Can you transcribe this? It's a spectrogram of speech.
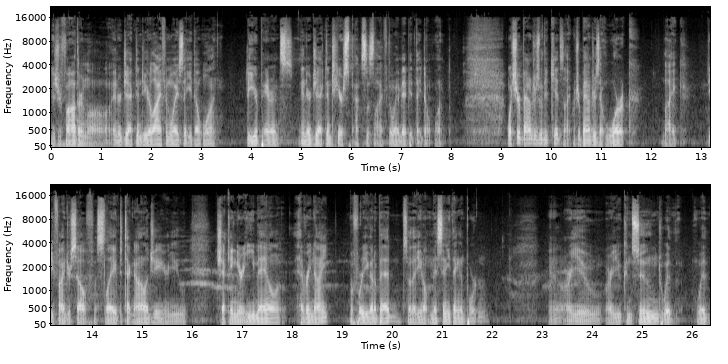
Does your father in law interject into your life in ways that you don't want? Do your parents interject into your spouse's life the way maybe they don't want? What's your boundaries with your kids like? What's your boundaries at work like? Do you find yourself a slave to technology? Are you checking your email every night before you go to bed so that you don't miss anything important? You know, are you are you consumed with with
